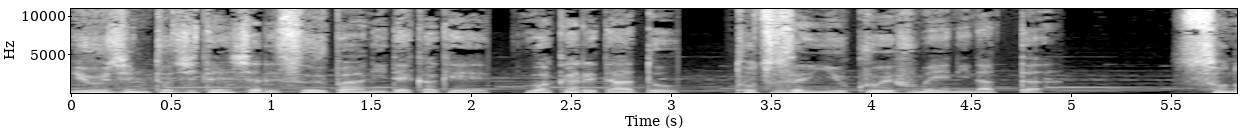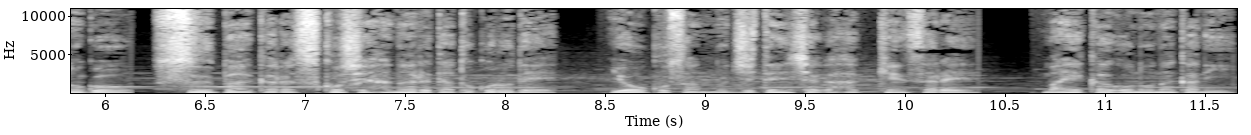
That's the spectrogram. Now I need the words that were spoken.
友人と自転車でスーパーに出かけ別れた後突然行方不明になった。その後、スーパーから少し離れたところで陽子さんの自転車が発見され、前かごの中に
